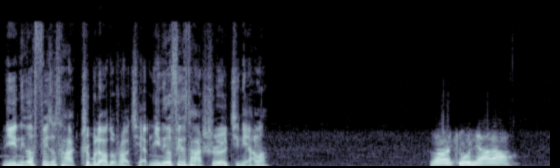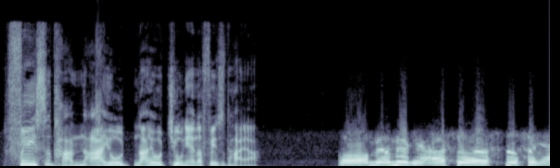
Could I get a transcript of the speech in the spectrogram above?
你那个菲斯塔值不了多少钱，你那个菲斯塔是几年了？呃，九年了。菲斯塔哪有哪有九年的菲斯塔呀？哦，没有没有年，是四四年。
